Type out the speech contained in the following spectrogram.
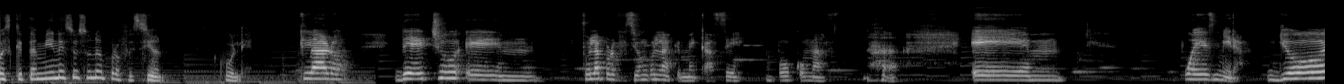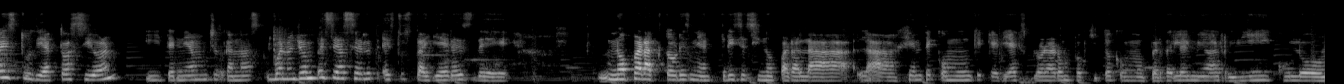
pues que también eso es una profesión, Julia. Claro, de hecho em, fue la profesión con la que me casé, un poco más. Em, pues mira, yo estudié actuación y tenía muchas ganas, bueno, yo empecé a hacer estos talleres de no para actores ni actrices, sino para la, gente común que quería explorar un poquito como perderle el miedo al ridículo,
